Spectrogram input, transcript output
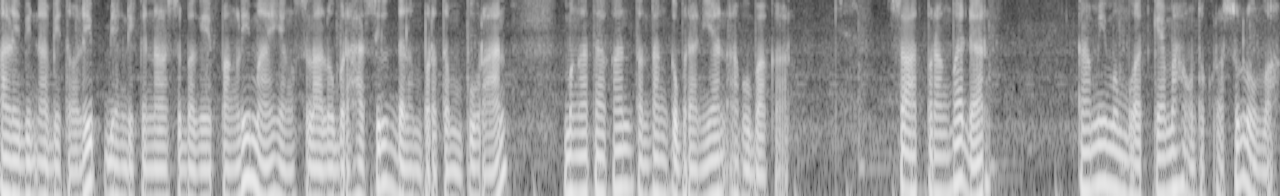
Ali bin Abi Thalib yang dikenal sebagai panglima yang selalu berhasil dalam pertempuran mengatakan tentang keberanian Abu Bakar. Saat perang Badar, kami membuat kemah untuk Rasulullah.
